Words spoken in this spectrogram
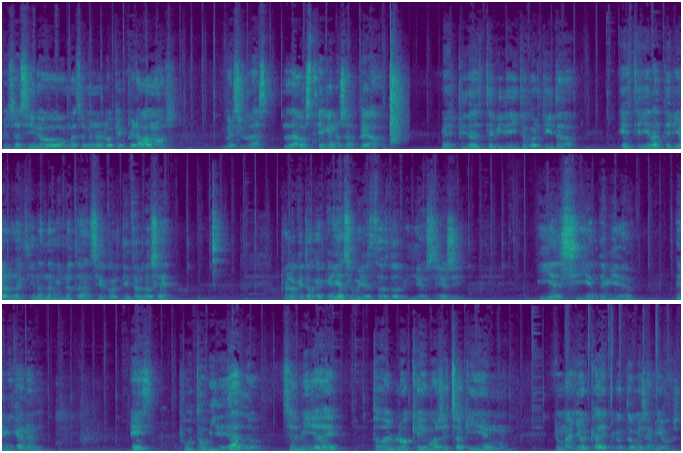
pues ha sido más o menos lo que esperábamos versus las- la hostia que nos han pegado. Me despido de este videito cortito. Este y el anterior reaccionando a mis notas han sido cortitos, lo sé. Pero lo que toca, quería subir estos dos vídeos, sí o sí. Y el siguiente vídeo de mi canal es puto videazo. Es el vídeo de todo el vlog que hemos hecho aquí en, en Mallorca con todos mis amigos.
